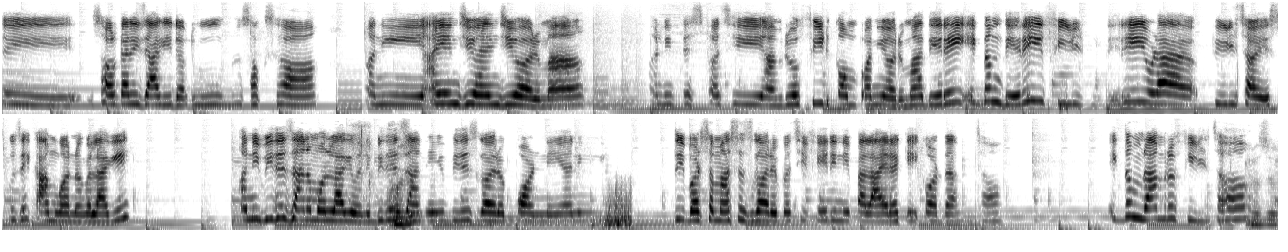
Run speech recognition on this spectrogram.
चाहिँ सरकारी जागिरहरू हुनसक्छ। अनि आइएनजिओ एनजिओहरूमा अनि त्यसपछि हाम्रो फिड कम्पनीहरूमा धेरै एकदम धेरै फिल्ड धेरैवटा फिल्ड छ यसको चाहिँ काम गर्नको लागि। अनि विदेश जान मन लाग्यो भने विदेश जाने विदेश गएर पढ्ने अनि दुई वर्ष मास्टर्स गरेपछि फेरि नेपाल आएर केही गर्दा हुन्छ। एकदम राम्रो फिल्ड छ। हजुर।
